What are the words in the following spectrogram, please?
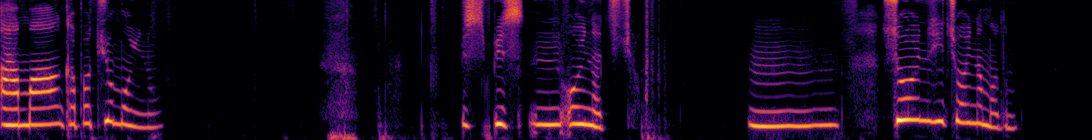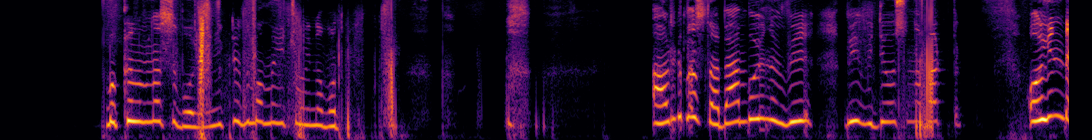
Aman kapatıyorum oyunu. Biz biz ım, oyun açacağım. Hmm, şu oyunu hiç oynamadım. Bakalım nasıl bir oyun. Yükledim ama hiç oynamadım. Arkadaşlar ben bu oyunun bir, bir videosuna baktım. Oyunda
